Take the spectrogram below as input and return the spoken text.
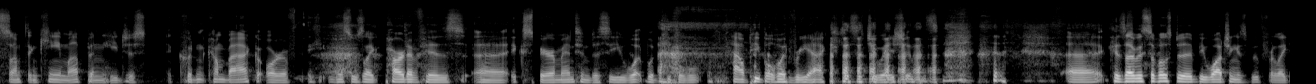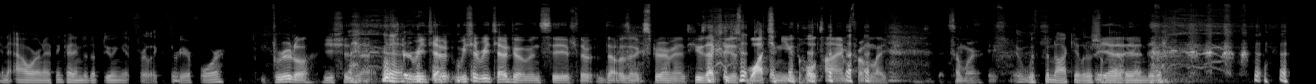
something came up and he just couldn't come back, or if he- this was like part of his uh, experiment and to see what would people how people would react to situations. Because I was supposed to be watching his booth for like an hour, and I think I ended up doing it for like three or four. Brutal. You should uh, you should reach out. We should reach out to him and see if there, that was an experiment. He was actually just watching you the whole time from like somewhere. with binoculars from Yeah, the other yeah. end.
